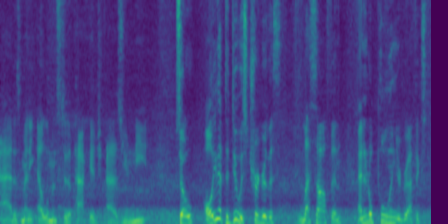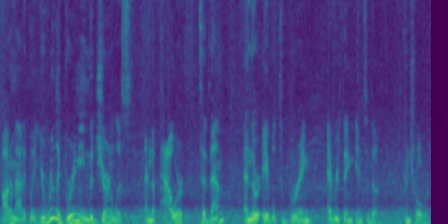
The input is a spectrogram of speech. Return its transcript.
add as many elements to the package as you need. So all you have to do is trigger this less often and it'll pull in your graphics automatically. You're really bringing the journalist and the power to them and they're able to bring everything into the control room.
